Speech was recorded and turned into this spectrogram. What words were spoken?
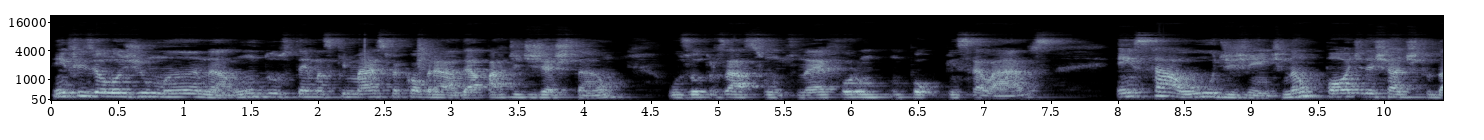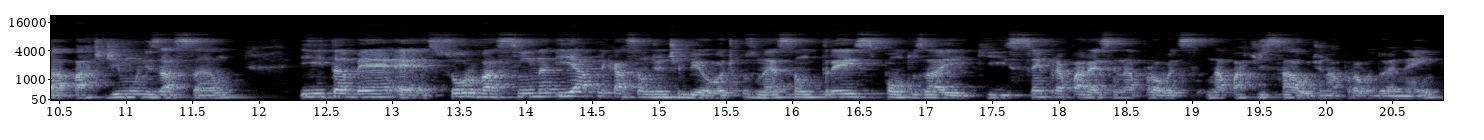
Em fisiologia humana, um dos temas que mais foi cobrado é a parte de gestão, os outros assuntos né, foram um pouco pincelados. Em saúde, gente, não pode deixar de estudar a parte de imunização, e também é, soro, vacina e aplicação de antibióticos, né? São três pontos aí que sempre aparecem na prova de, na parte de saúde na prova do Enem.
